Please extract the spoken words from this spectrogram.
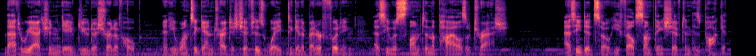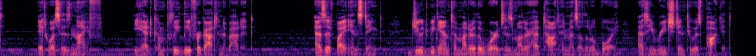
That reaction gave Jude a shred of hope, and he once again tried to shift his weight to get a better footing as he was slumped in the piles of trash. As he did so, he felt something shift in his pocket. It was his knife. He had completely forgotten about it. As if by instinct, Jude began to mutter the words his mother had taught him as a little boy as he reached into his pocket.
